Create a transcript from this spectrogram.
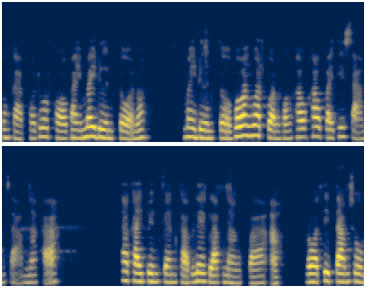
ต้องกราบขอโทษขออภัยไม่เดินต่อเนาะไม่เดินต่อ เพราะว่างวดก่อนของเขาเข้าไปที่สามสามนะคะ ถ้าใครเป็นแฟนคลับเลขรับนางฟ้าอะรอติดตามชม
